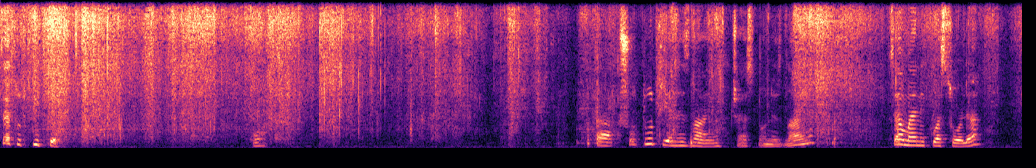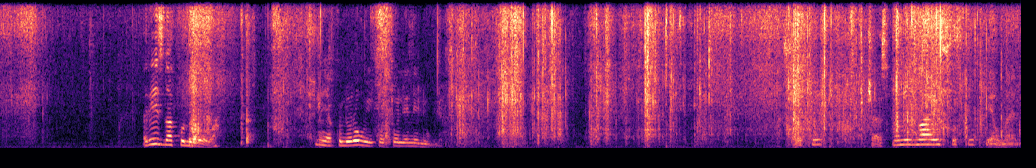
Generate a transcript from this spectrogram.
Це тут квітки. От. Так, що тут я не знаю, чесно не знаю. Це у мене квасоля. Різна кольорова. Ну, я кольорової квасолі не люблю. Що тут? Чесно не знаю, що тут є в мене.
